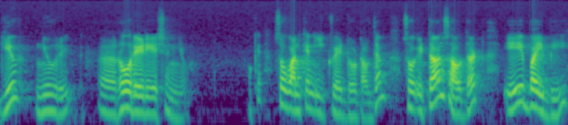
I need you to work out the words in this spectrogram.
give nu uh, rho radiation nu. Okay. So, one can equate both of them. So, it turns out that A by B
